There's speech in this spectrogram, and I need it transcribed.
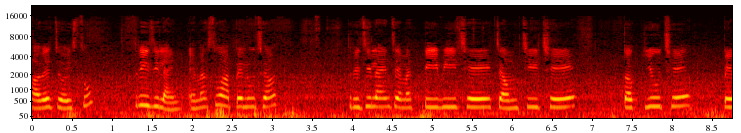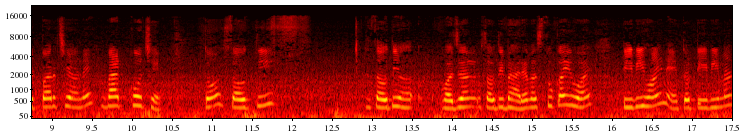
હવે જોઈશું. ત્રીજી લાઈન. એમાં શું આપેલું છે? ત્રીજી લાઈન છે, એમાં ટીવી છે, ચમચી છે, તકિયું છે, પેપર છે અને વાટકો છે. તો સૌથી સૌથી વજન, સૌથી ભારે વસ્તુ કઈ હોય? ટીવી હોય ને, તો ટીવીમાં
